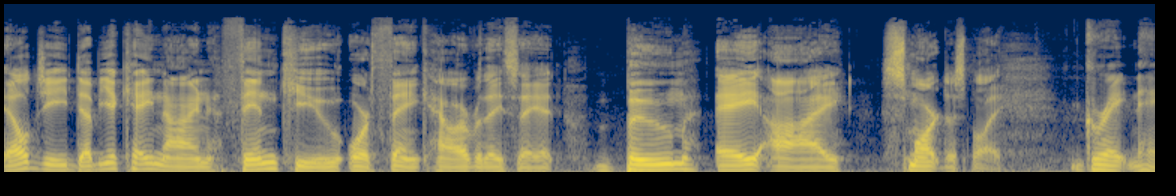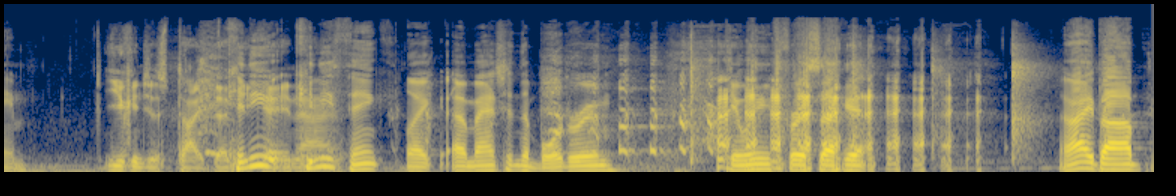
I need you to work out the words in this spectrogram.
LG WK9 Thin Q or Think, however they say it. Boom AI smart display. Great name. You can just type WK9. Can you can you think like imagine the boardroom? can we for a second? All right, Bob.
